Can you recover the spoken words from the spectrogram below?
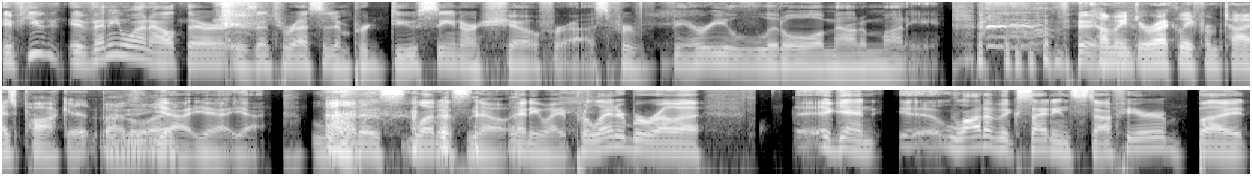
if you if anyone out there is interested in producing our show for us for very little amount of money coming directly from ty's pocket by the mm, way. yeah yeah yeah. Let us let us know. Anyway prelander Berroa again a lot of exciting stuff here but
